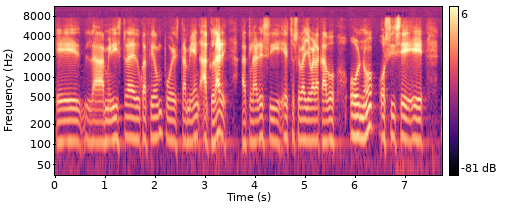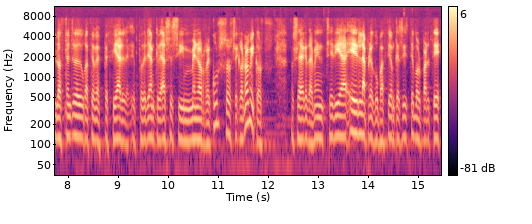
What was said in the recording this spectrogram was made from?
eh, la ministra de Educación, pues también aclare, aclare si esto se va a llevar a cabo o no, o si se, eh, los centros de educación especial podrían quedarse sin menos recursos económicos. O sea que también sería es la preocupación que existe por parte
